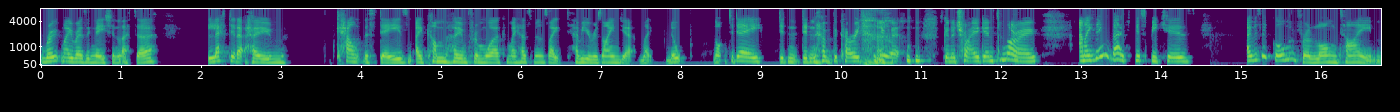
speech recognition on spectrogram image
wrote my resignation letter left it at home countless days. I come home from work and my husband was like have you resigned yet? I'm like nope not today. Didn't didn't have the courage to do it. Going to try again tomorrow. And i think that's just because i was at goldman for a long time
